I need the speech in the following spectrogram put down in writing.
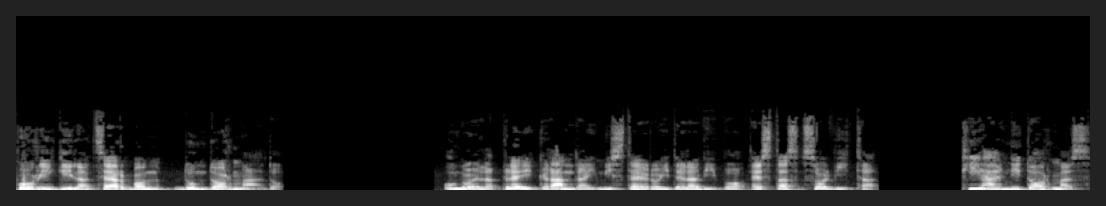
purigi la cerbon dum dormado. Uno el plei grandai misteroi de la vivo estas solvita. Cial ni dormas,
